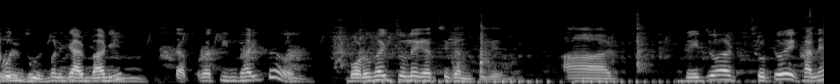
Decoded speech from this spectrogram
বন্ধু মানে যার বাড়ি তারপর ওরা তিন ভাই তো। বড় ভাই চলে গেছে এখান থেকে। আর মেজো আর ছোট এখানে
